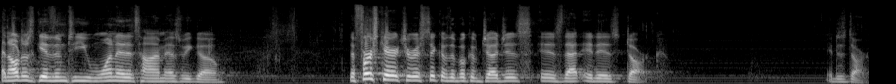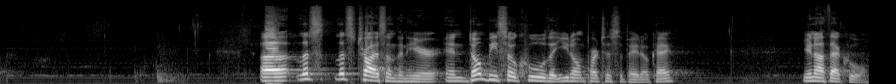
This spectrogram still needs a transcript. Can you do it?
and I'll just give them to you one at a time as we go. The first characteristic of the book of Judges is that it is dark. It is dark. Uh, let's, let's try something here, and don't be so cool that you don't participate, okay? You're not that cool.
